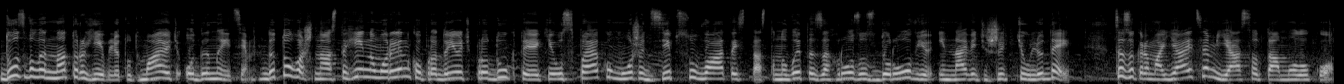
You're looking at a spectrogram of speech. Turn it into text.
Дозволи на торгівлю тут мають одиниці. До того ж, на стихійному ринку продають продукти, які у спеку можуть зіпсуватись та становити загрозу здоров'ю і навіть життю людей. Це, зокрема, яйця, м'ясо та молоко.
